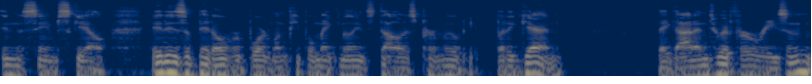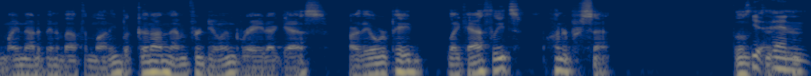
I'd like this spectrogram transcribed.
in the same scale. It is a bit overboard when people make millions of dollars per movie. But again, they got into it for a reason. It might not have been about the money, but good on them for doing great, I guess. Are they overpaid like athletes? 100%. Those, Yeah, and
